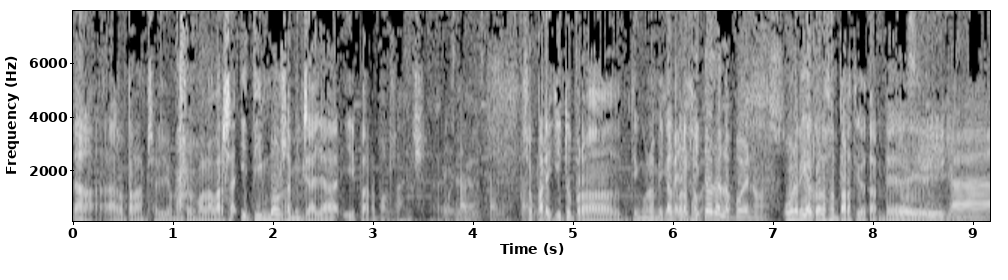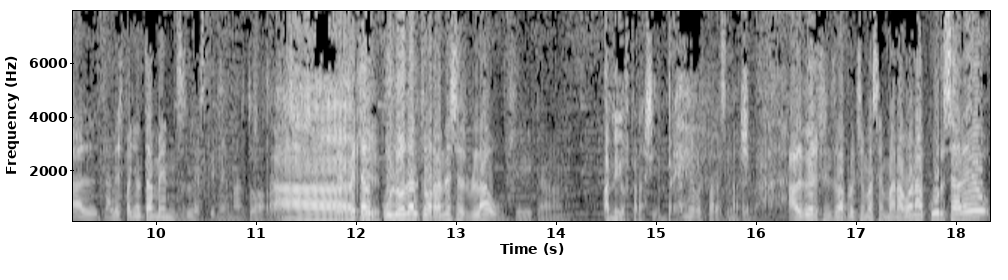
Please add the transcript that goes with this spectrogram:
No, no, ara parlant en sèrio, m'estimo molt a Barça i tinc molts amics allà i per molts anys. Eh, Està bé, està bé, està Soc bé. periquito, però tinc una mica el corazón... de los buenos. Una mica el corazón partido també. Sí, i... que el- a l'Espanyol també ens l'estimem, el Torranes. Ah, de fet, el sí. color del Torranes és blau, o sigui que... Amigos para siempre. Amigos para siempre. Albert, fins la pròxima setmana. Bona cursa, adeu!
